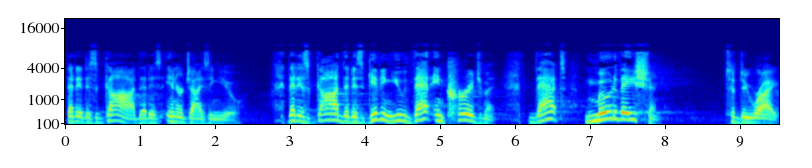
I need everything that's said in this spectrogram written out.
that it is God that is energizing you. That is God that is giving you that encouragement, that motivation to do right.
